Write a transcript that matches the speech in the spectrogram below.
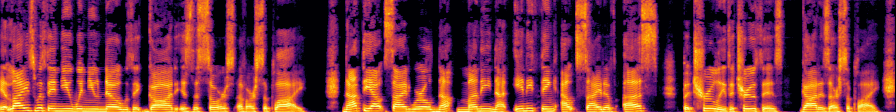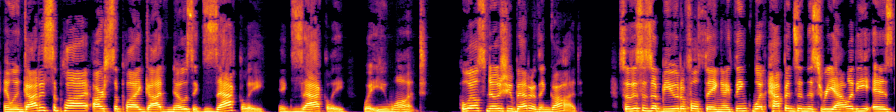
It lies within you when you know that God is the source of our supply not the outside world, not money, not anything outside of us. But truly the truth is God is our supply. And when God is supply, our supply, God knows exactly, exactly what you want. Who else knows you better than God? So this is a beautiful thing. I think what happens in this reality is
